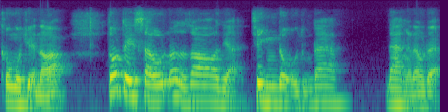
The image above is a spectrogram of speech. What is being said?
không có chuyện đó. Tốt hay xấu nó là do gì ạ? Trình độ chúng ta đang ở đâu đấy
